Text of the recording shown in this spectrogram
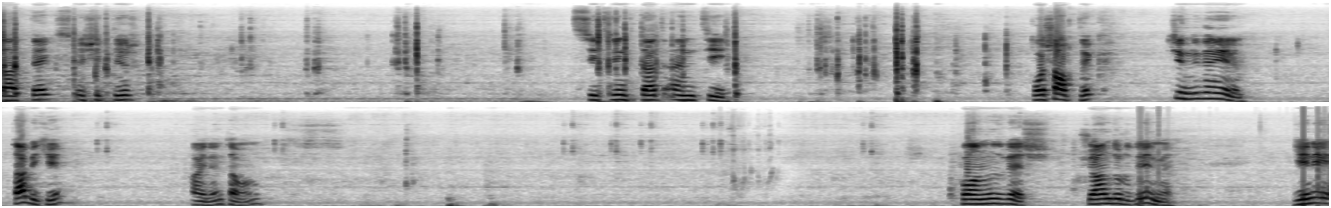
dot text eşittir string.empty boşalttık. Şimdi deneyelim. Tabii ki. Aynen tamam. Puanınız 5. Şu an durdu değil mi? Yeni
